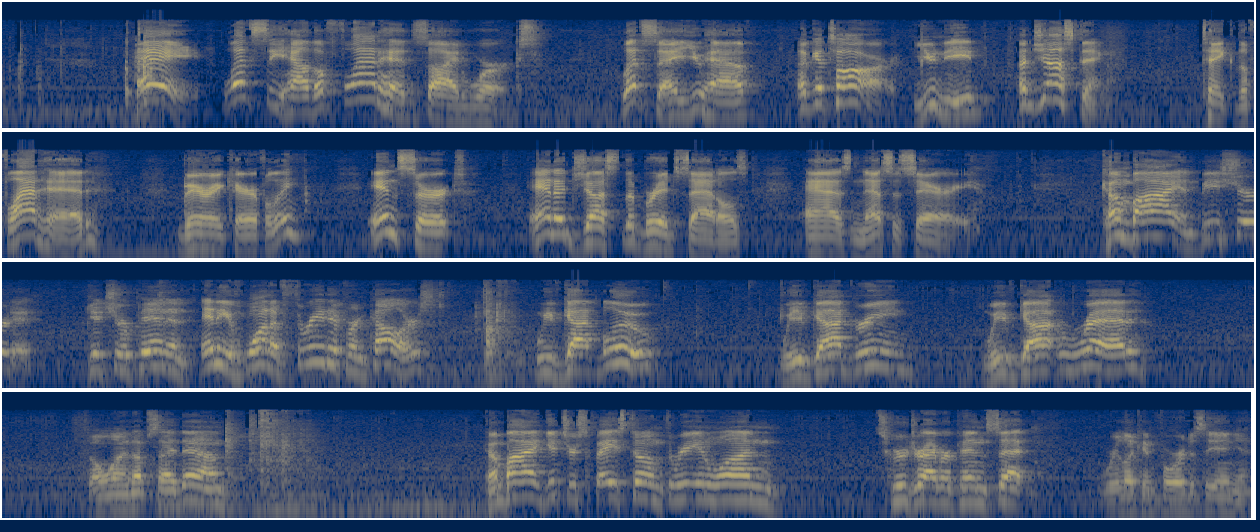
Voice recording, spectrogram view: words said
Hey, let's see how the flathead side works. Let's say you have a guitar you need adjusting. Take the flathead very carefully, insert, and adjust the bridge saddles as necessary. Come by and be sure to get your pin in any of one of three different colors. We've got blue, we've got green, we've got red. Don't want it upside down. Come by and get your Spacetone 3-in-1 screwdriver pin set. We're looking forward to seeing you.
